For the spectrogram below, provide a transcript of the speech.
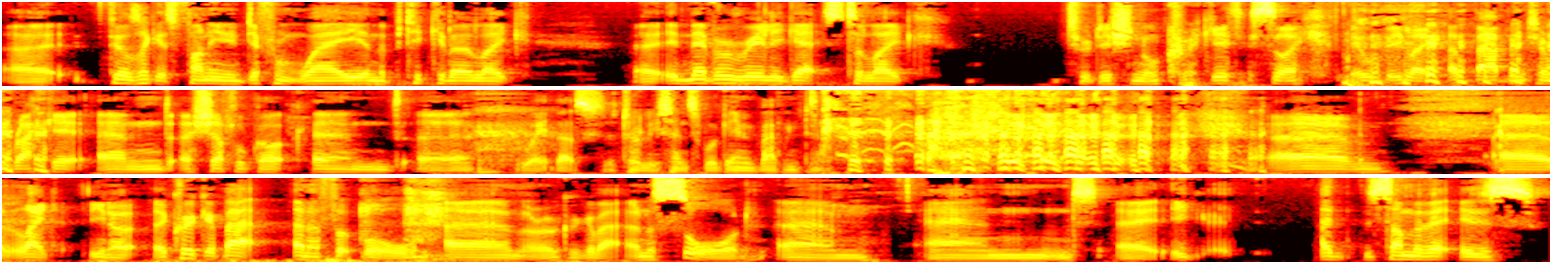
uh, it feels like it's funny in a different way. And the particular, like, uh, it never really gets to like traditional cricket. It's like it'll be like a badminton racket and a shuttlecock and uh, wait, that's a totally sensible game of badminton. um, uh, like you know, a cricket bat and a football, um, or a cricket bat and a sword, um, and uh, it, uh, some of it is.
